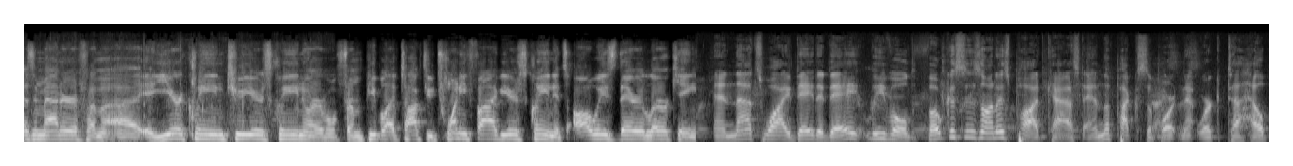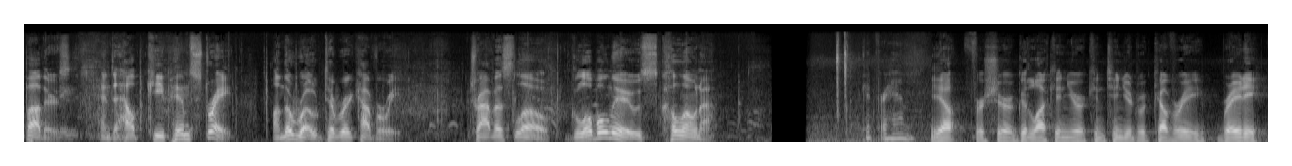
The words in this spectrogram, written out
Doesn't matter if I'm a, a year clean, two years clean, or from people I've talked to, 25 years clean. It's always there lurking. And that's why day to day, Leavold focuses on his podcast and the Puck Support Network to help others and to help keep him straight on the road to recovery. Travis Lowe, Global News, Kelowna. Good for him. Yeah, for sure. Good luck in your continued recovery, Brady.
